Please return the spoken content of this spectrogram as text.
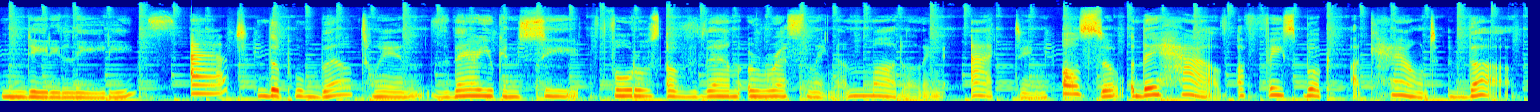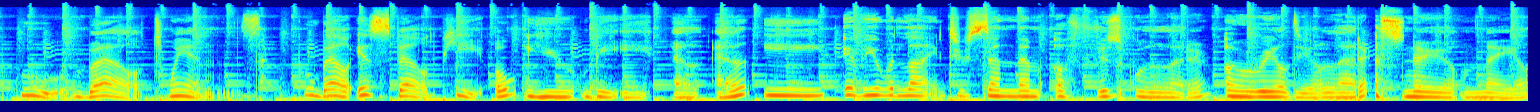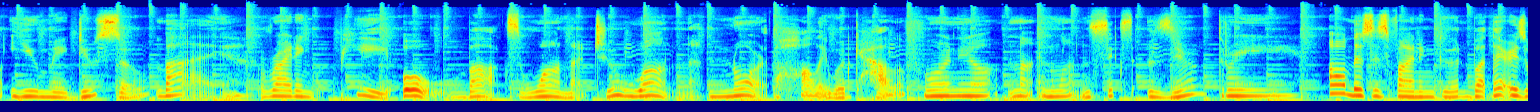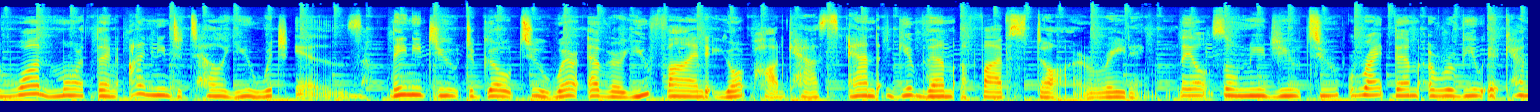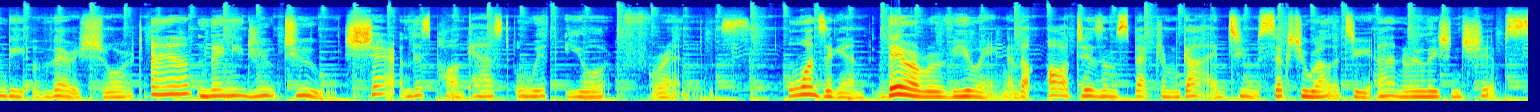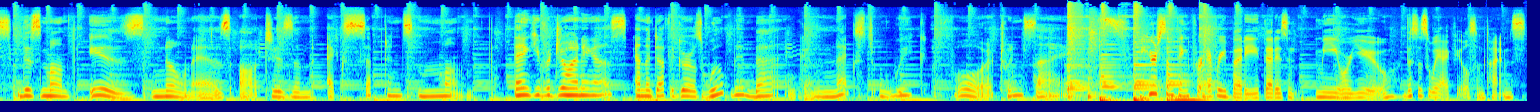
Datey Ladies, at the Poubelle Twins. There you can see photos of them wrestling, modeling, acting. Also, they have a Facebook account, The Poubelle Twins. Poubelle is spelled P O U B E L L E. If you would like to send them a physical letter, a real deal letter, a snail mail, you may do so by writing P.O. Box 121, North Hollywood, California 91603. All this is fine and good, but there is one more thing I need to tell you, which is they need you to go to wherever you find your podcasts and give them a five star rating. They also need you to write them a review. It can be very short. And they need you to share this podcast with your friends. Once again, they are reviewing the Autism Spectrum Guide to Sexuality and Relationships. This month is known as Autism Acceptance Month. Thank you for joining us, and the Duffy Girls will be back next week for Twin Sides. Here's something for everybody that isn't me or you. This is the way I feel sometimes.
